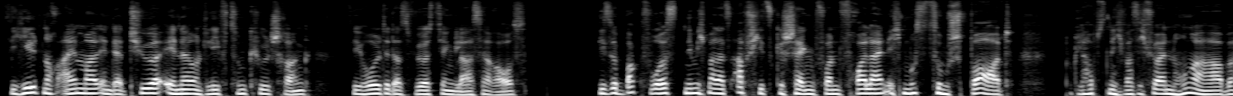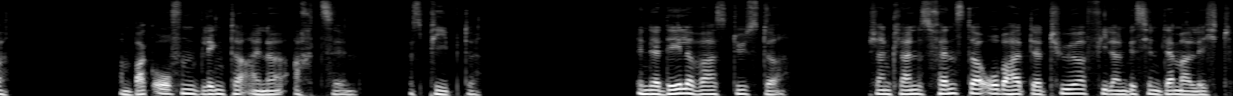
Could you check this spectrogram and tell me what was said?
Sie hielt noch einmal in der Tür inne und lief zum Kühlschrank. Sie holte das Würstchenglas heraus. Diese Bockwurst nehme ich mal als Abschiedsgeschenk von Fräulein, ich muss zum Sport. Du glaubst nicht, was ich für einen Hunger habe. Am Backofen blinkte eine 18. Es piepte. In der Dele war es düster. Durch ein kleines Fenster oberhalb der Tür fiel ein bisschen Dämmerlicht,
